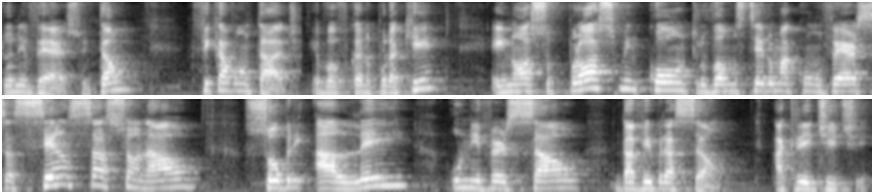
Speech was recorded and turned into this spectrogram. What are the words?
do universo. Então, fica à vontade. Eu vou ficando por aqui. Em nosso próximo encontro, vamos ter uma conversa sensacional sobre a lei universal da vibração. Acredite,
